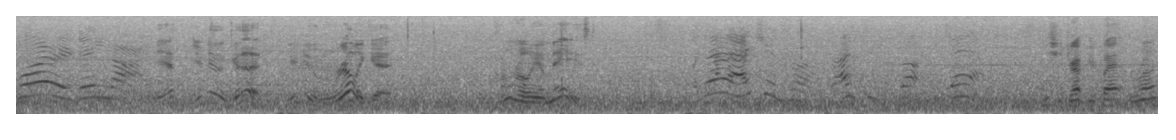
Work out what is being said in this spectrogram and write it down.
forward, didn't I? Yeah, you're doing good. You're doing really good. I'm really amazed. But I should run. I should drop that. You should drop your bat and run.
